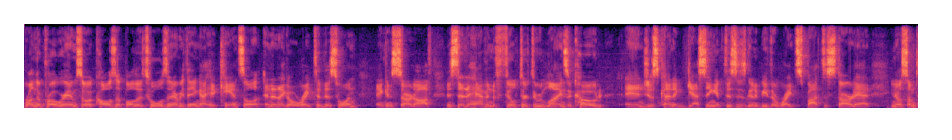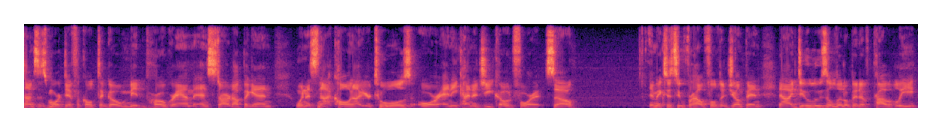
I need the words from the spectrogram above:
run the program so it calls up all the tools and everything. I hit cancel and then I go right to this one and can start off instead of having to filter through lines of code and just kind of guessing if this is going to be the right spot to start at. You know, sometimes it's more difficult to go mid program and start up again when it's not calling out your tools or any kind of G code for it. So it makes it super helpful to jump in. Now I do lose a little bit of probably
